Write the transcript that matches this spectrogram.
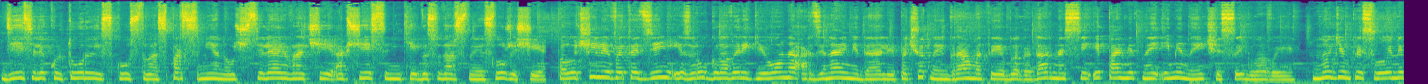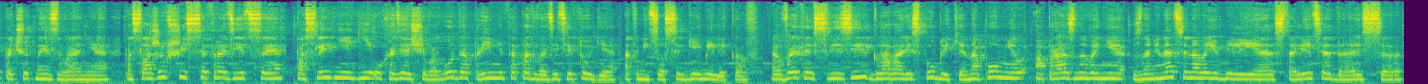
деятели культуры и искусства, спортсмены, учителя и врачи, общественники и государственные служащие, получили в этот день из рук главы региона ордена и медали, почетные грамоты, благодарности и памятные именные часы главы. Многим присвоены почетные звания. По сложившейся традиции, в последние дни уходящего года принято подводить итоги, отметил Сергей Меликов. В этой связи связи глава республики напомнил о праздновании знаменательного юбилея столетия ДАССР.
